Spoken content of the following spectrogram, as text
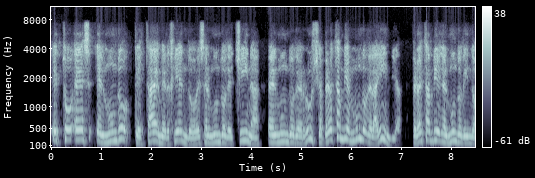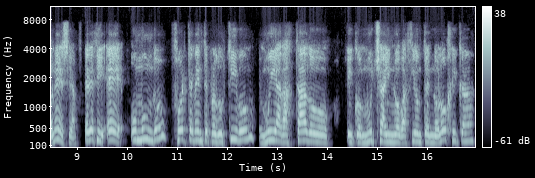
Esto es el mundo que está emergiendo, es el mundo de China, el mundo de Rusia, pero es también el mundo de la India pero es también el mundo de Indonesia. Es decir, es un mundo fuertemente productivo, muy adaptado y con mucha innovación tecnológica,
